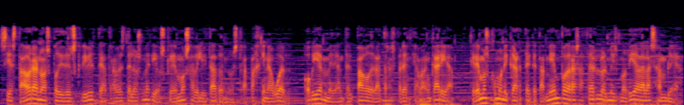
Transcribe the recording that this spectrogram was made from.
Si hasta ahora no has podido inscribirte a través de los medios que hemos habilitado en nuestra página web o bien mediante el pago de la transferencia bancaria, queremos comunicarte que también podrás hacerlo el mismo día de la Asamblea,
